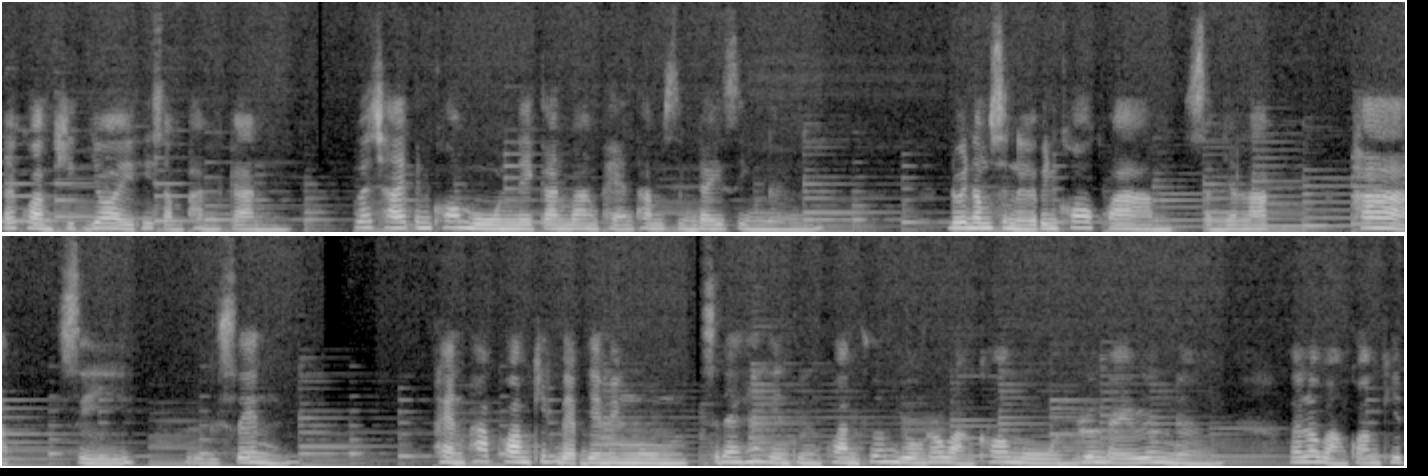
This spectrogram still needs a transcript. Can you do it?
และความคิดย่อยที่สัมพันธ์กัน และใช้เป็นข้อมูลในการวางแผนทำสิ่งใดสิ่งหนึ่ง โดยนำเสนอเป็นข้อความ สัญลักษณ์ ภาพ สี หรือเส้นแผแผนภาพความคิดแบบใยแมงมุม แสดงให้เห็นถึงความเชื่อมโยงระหว่างข้อมูล เรื่องใดเรื่องหนึ่ง และระหว่างความคิด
